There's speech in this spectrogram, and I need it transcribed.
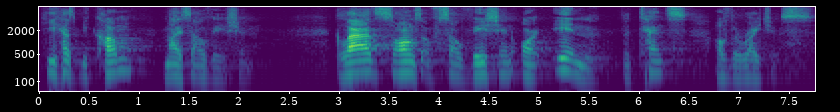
He has become my salvation. Glad songs of salvation are in the tents of the righteous.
